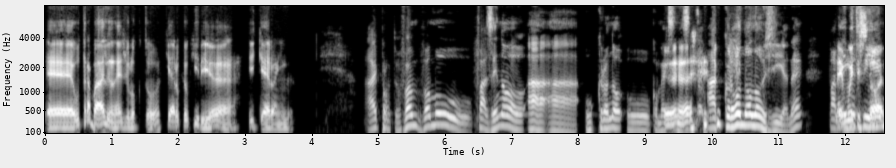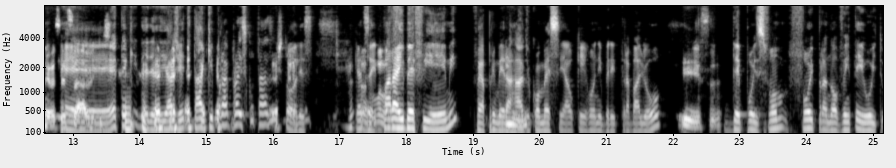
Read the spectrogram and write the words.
é, o trabalho, né, de locutor, que era o que eu queria e quero ainda. Aí pronto, vamos, vamos fazendo a, a, o crono, o, como é que se diz? A cronologia, né? Paraíba tem muita FM, história, você é, sabe. Tem que, e a gente está aqui para escutar as histórias. Quer dizer, Paraíba FM foi a primeira uhum. rádio comercial que Rony Brito trabalhou. Isso. Depois fomos, foi para 98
